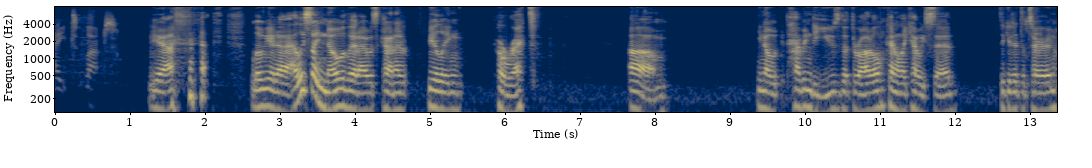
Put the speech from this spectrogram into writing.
Eight laps. yeah. Logan, uh, at least I know that I was kind of feeling correct. Um, you know, having to use the throttle, kind of like how he said, to get it to turn.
